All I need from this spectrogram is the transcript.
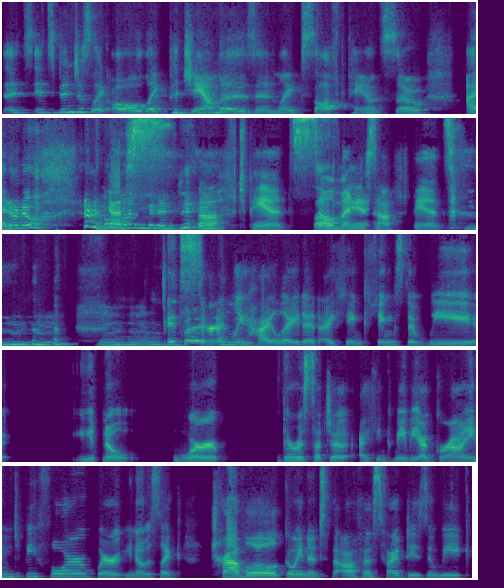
it's it's been just like all like pajamas and like soft pants. So I don't know, I don't know yes, what I'm gonna do. Soft pants, soft so many pants. soft pants. Mm-hmm. Mm-hmm. It's but certainly I, highlighted, I think, things that we, you know, were there was such a i think maybe a grind before where you know it was like travel going into the office five days a week.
